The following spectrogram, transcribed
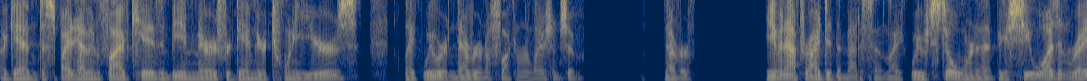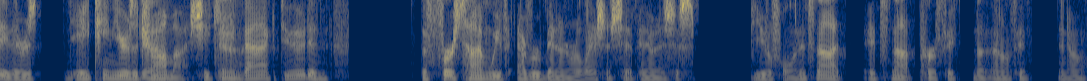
again despite having five kids and being married for damn near 20 years like we were never in a fucking relationship. Never even after I did the medicine, like we still weren't in that because she wasn't ready. There was 18 years of Yeah. trauma. She came Yeah. back, dude, and the first time we've ever been in a relationship, and it was just beautiful. And it's not it's not perfect. I don't think you know,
